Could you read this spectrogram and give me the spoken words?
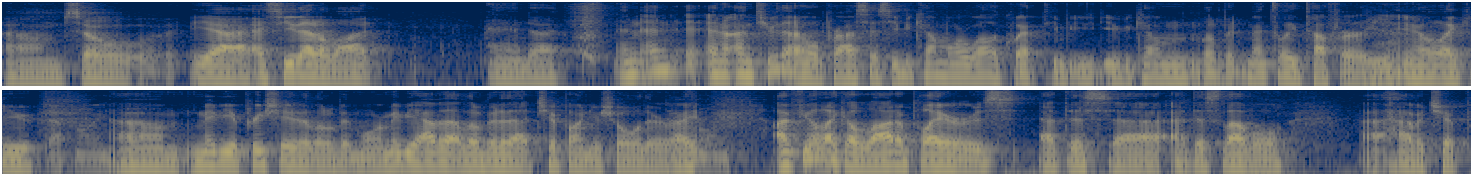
um, so yeah, I see that a lot. And, uh, and and and and through that whole process, you become more well equipped. You, you you become a little bit mentally tougher. You, you know, like you Definitely. um, maybe appreciate it a little bit more. Maybe have that little bit of that chip on your shoulder, right? I feel like a lot of players at this uh, at this level uh, have a chip.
